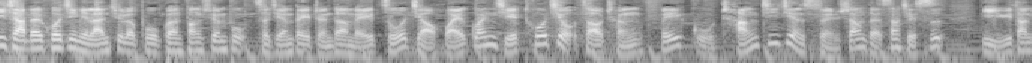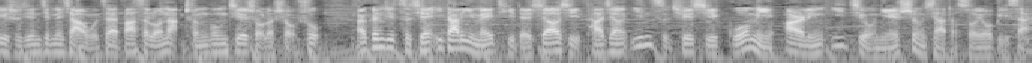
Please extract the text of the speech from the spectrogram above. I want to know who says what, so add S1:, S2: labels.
S1: 意甲的国际米兰俱乐部官方宣布，此前被诊断为左脚踝关节脱臼，造成腓骨长肌腱损伤的桑切斯已于当地时间今天下午在巴塞罗那成功接受了手术。而根据此前意大利媒体的消息，他将因此缺席国米2019年剩下的所有比赛。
